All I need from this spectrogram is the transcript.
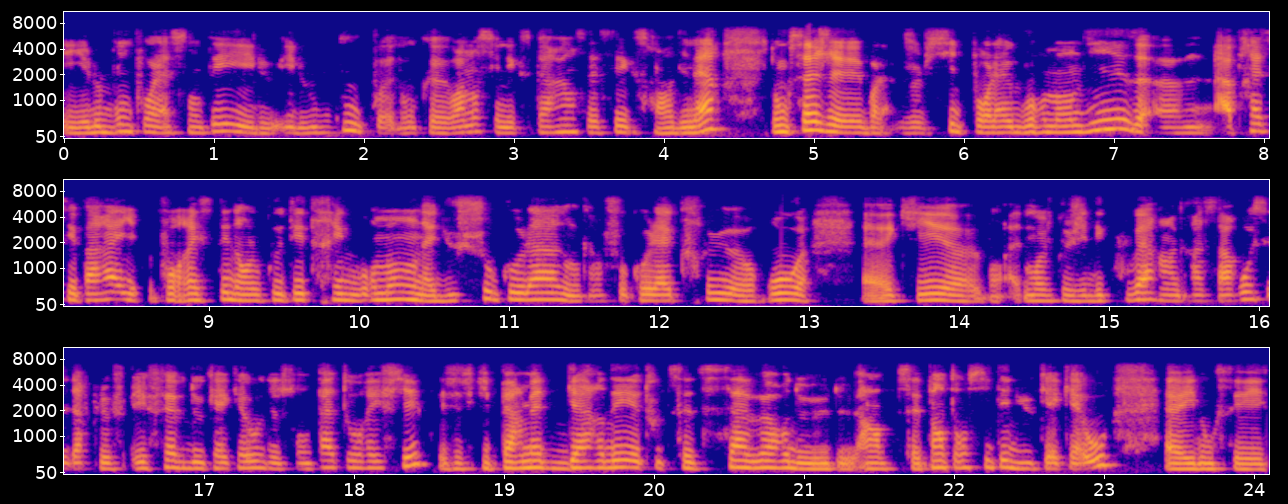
et, le bon pour la santé et le, et le goût, quoi. Donc, euh, vraiment, c'est une expérience assez extraordinaire. Donc, ça, voilà, je le cite pour la gourmandise. Euh, après, c'est pareil, pour rester dans le côté très gourmand, on a du chocolat, donc un chocolat cru euh, Ro, qui est, bon, moi, que j'ai découvert hein, grâce à Ro, c'est-à-dire que les fèves de cacao ne sont pas torréfiées, et c'est ce qui permet de garder toute cette saveur, de, de cette intensité du cacao. et donc, c'est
